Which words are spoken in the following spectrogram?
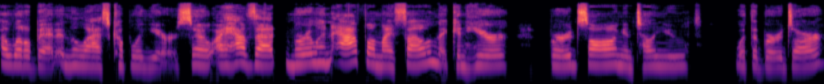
a little bit in the last couple of years. So I have that Merlin app on my phone that can hear bird song and tell you what the birds are.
